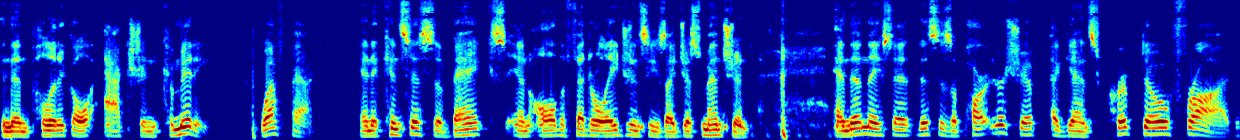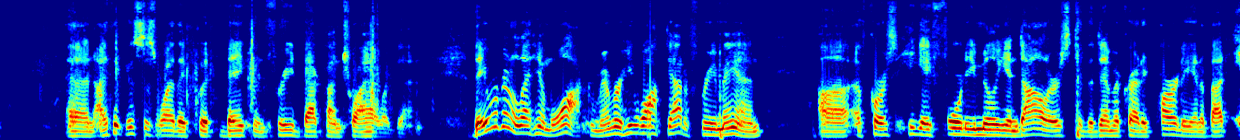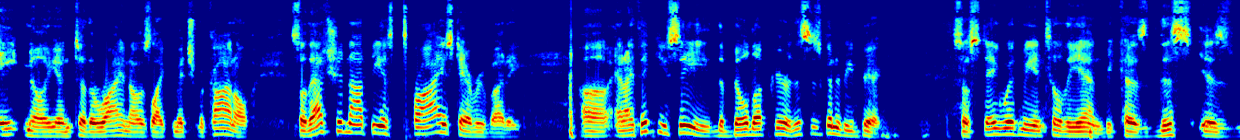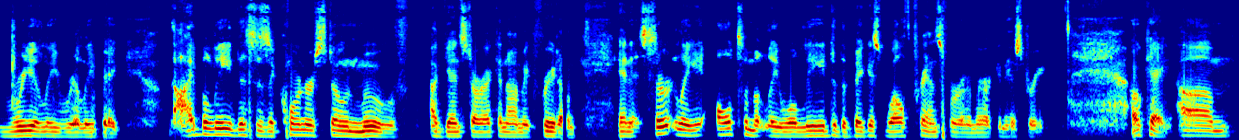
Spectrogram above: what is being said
and then Political Action Committee, WEFPAC. And it consists of banks and all the federal agencies I just mentioned. And then they said this is a partnership against crypto fraud. And I think this is why they put Bankman-Fried back on trial again. They were going to let him walk. Remember, he walked out a free man. Uh, of course, he gave $40 million to the Democratic Party and about 8 million to the rhinos like Mitch McConnell. So that should not be a surprise to everybody. Uh, and I think you see the build up here. This is going to be big. So stay with me until the end because this is really, really big. I believe this is a cornerstone move against our economic freedom. And it certainly ultimately will lead to the biggest wealth transfer in American history. Okay. Um,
